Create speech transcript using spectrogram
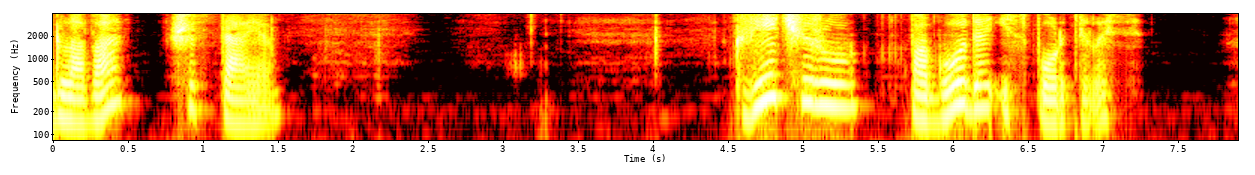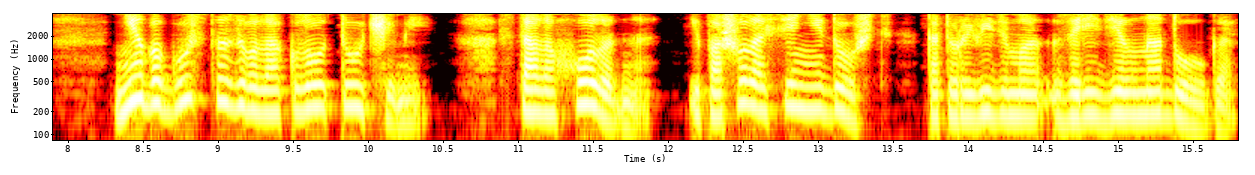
Глава шестая К вечеру погода испортилась. Небо густо заволокло тучами, стало холодно, и пошел осенний дождь, который, видимо, зарядил надолго.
